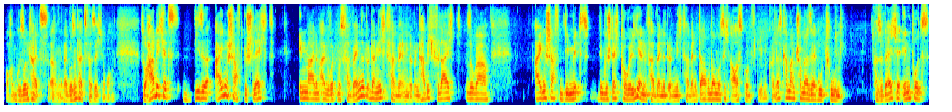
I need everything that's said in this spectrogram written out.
auch im Gesundheits, äh, in der Gesundheitsversicherung. So habe ich jetzt diese Eigenschaft Geschlecht in meinem Algorithmus verwendet oder nicht verwendet und habe ich vielleicht sogar Eigenschaften, die mit dem Geschlecht korrelieren, verwendet oder nicht verwendet. Darüber muss ich Auskunft geben können. Das kann man schon mal sehr gut tun. Also welche Inputs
